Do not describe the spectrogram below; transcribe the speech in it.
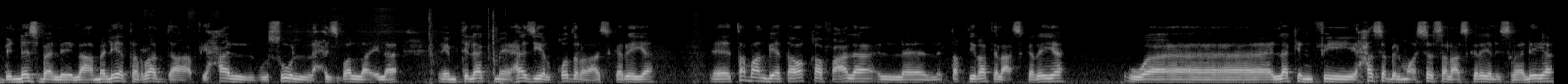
بالنسبة لعملية الرد في حال وصول حزب الله إلى امتلاك هذه القدرة العسكرية آه، طبعا بيتوقف على التقديرات العسكرية. ولكن في حسب المؤسسة العسكرية الإسرائيلية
